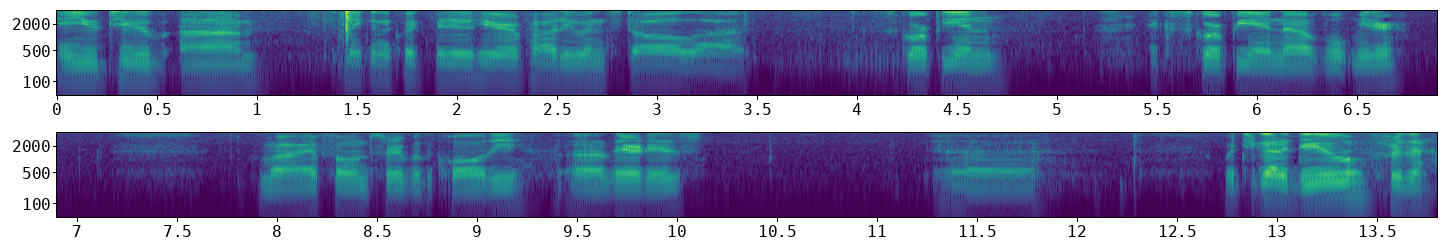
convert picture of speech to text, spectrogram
Hey YouTube, um, just making a quick video here of how to install uh, Scorpion, X-Scorpion uh, voltmeter. My iPhone, sorry about the quality. Uh, there it is. Uh, what you got to do for the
